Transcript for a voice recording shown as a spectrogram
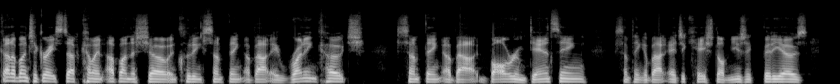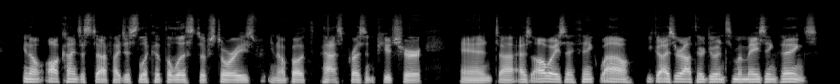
Got a bunch of great stuff coming up on the show, including something about a running coach, something about ballroom dancing, something about educational music videos, you know, all kinds of stuff. I just look at the list of stories, you know, both past, present, future. And uh, as always, I think, wow, you guys are out there doing some amazing things.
